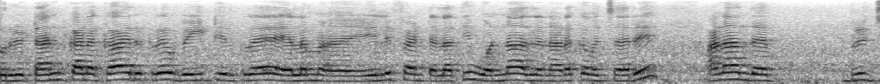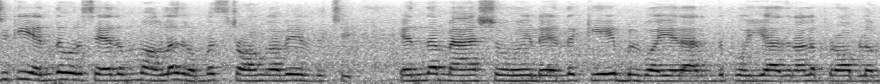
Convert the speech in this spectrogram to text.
ஒரு டன் கணக்காக இருக்கிற வெயிட் இருக்கிற எலம எலிஃபெண்ட் எல்லாத்தையும் ஒன்றா அதில் நடக்க வச்சார் ஆனால் அந்த பிரிட்ஜுக்கு எந்த ஒரு சேதமும் ஆகல. அது ரொம்ப ஸ்ட்ராங்காகவே இருந்துச்சு. எந்த மேஷோ இல்லை எந்த கேபிள் ஒயர் அறுந்து போய் அதனால ப்ராப்ளம்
